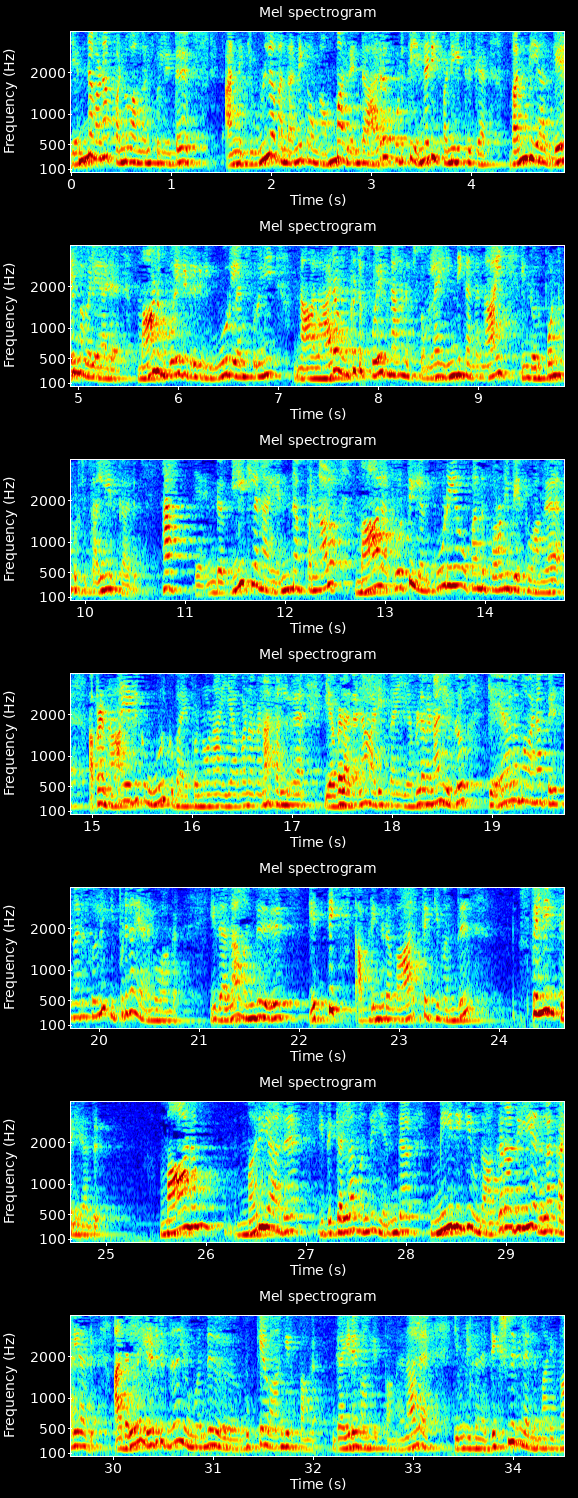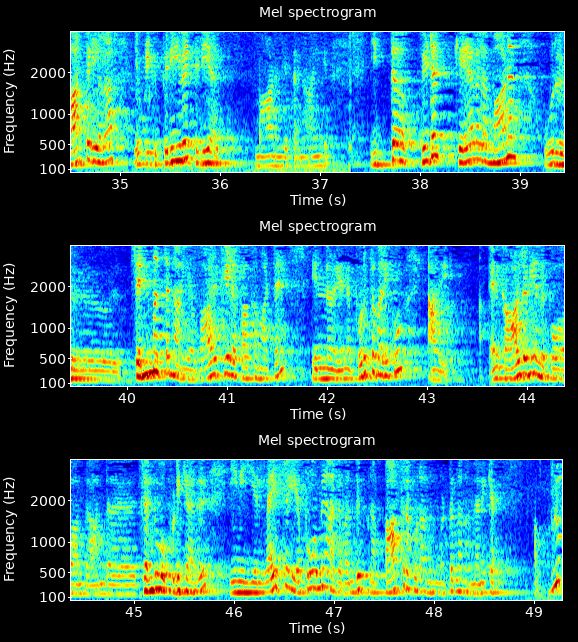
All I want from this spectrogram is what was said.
என்ன வேணா பண்ணுவாங்கன்னு சொல்லிட்டு அன்னைக்கு உள்ள வந்த அன்னைக்கு அவங்க அம்மா ரெண்டு அறை கொடுத்து என்னடி பண்ணிட்டு இருக்க? வந்தியா கேம் விளையாடு. மானம் போய்கிட்டு இருக்கு ஊர்லன்னு சொல்லி நாலு அரை விட்டுட்டு போயிருந்தாங்கன்னு வச்சுக்கோங்களேன். இன்னைக்கு அந்த நாய் இந்த ஒரு பொண்ணு பிடிச்சி தள்ளி இருக்காது ஆ, எங்க வீட்டுல நான் என்ன பண்ணாலும் மாலை போட்டு என் கூடயே உட்காந்து புறணி பேசுவாங்க. அப்புறம் நான் எதுக்கு ஊருக்கு பயப்படணும்? நான் எவனை வேணா தள்ளுவேன். எவ்வளவு வேணா அடிப்பேன். எவ்வளவு வேணா எவ்வளவு கேவலமா வேணா பேசுவேன்னு சொல்லி இப்படிதான் இறங்குவாங்க. இதெல்லாம் வந்து எத்திக்ஸ் அப்படிங்கிற வார்த்தைக்கு வந்து ஸ்பெல்லிங் தெரியாது. மானம் மரியாதை இதுக்கெல்லாம் வந்து எந்த மீனிங்கும் இவங்க அகராதிலேயே அதெல்லாம் கிடையாது. அதெல்லாம் எடுத்துட்டு தான் இவங்க வந்து புக்கே வாங்கியிருப்பாங்க கைடே வாங்கியிருப்பாங்க. அதனால இவங்களுக்கு அந்த டிக்ஷனரியில் இந்த மாதிரி வார்த்தைகள் எல்லாம் இவங்களுக்கு தெரியவே தெரியாது. மானம் கிட்ட நாய்ங்க. இதை விட கேவலமான ஒரு ஜென்மத்தை நான் என் வாழ்க்கையில பார்க்க மாட்டேன். என்ன என்னை பொறுத்த வரைக்கும் எனக்கு ஆல்ரெடி அந்த அந்த அந்த ஜந்துவை பிடிக்காது. இனி என் லைஃப்ல எப்பவுமே அதை வந்து நான் பாத்திரக்கூடாதுன்னு மட்டும் தான் நான் நினைக்கிறேன். அவ்வளோ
